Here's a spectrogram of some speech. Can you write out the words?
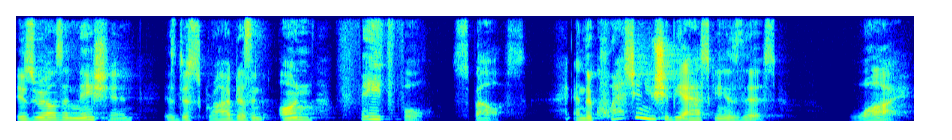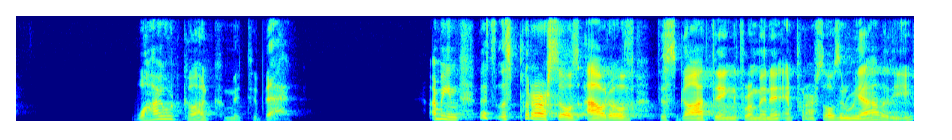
Israel as a nation is described as an unfaithful spouse. And the question you should be asking is this why? Why would God commit to that? I mean, let's, let's put ourselves out of this God thing for a minute and put ourselves in reality.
